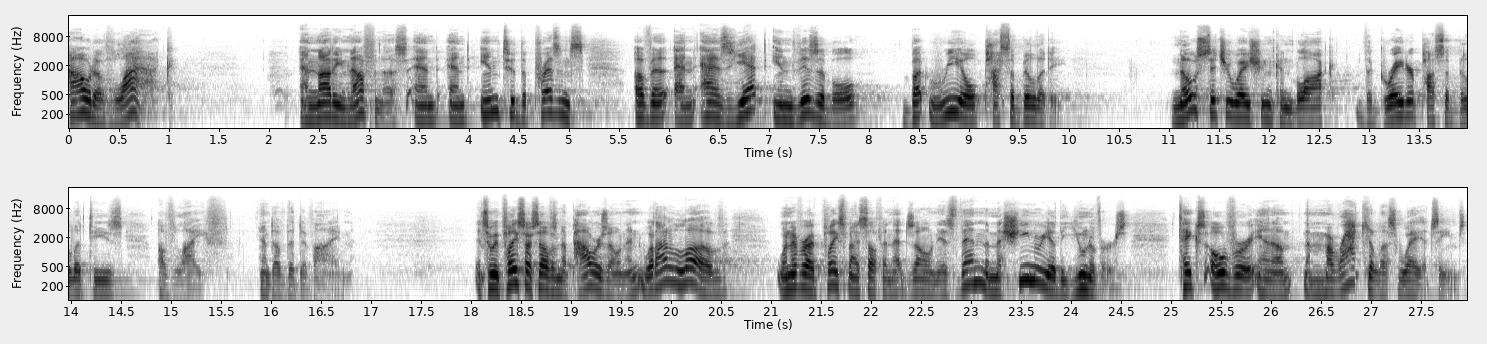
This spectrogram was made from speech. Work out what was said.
out of lack and not enoughness and, and into the presence of a, an as yet invisible but real possibility. No situation can block the greater possibilities of life and of the divine. And so we place ourselves in a power zone. And what I love whenever I place myself in that zone is then the machinery of the universe takes over in a, a miraculous way, it seems.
